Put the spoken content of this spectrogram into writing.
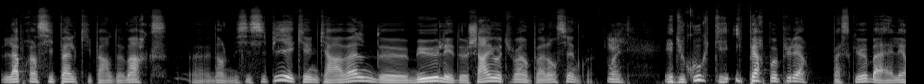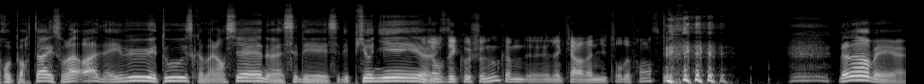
la principale qui parle de Marx euh, dans le Mississippi et qui est une caravane de mules et de chariots, tu vois, un peu à l'ancienne, quoi. Oui. Et du coup, qui est hyper populaire. Parce que bah, les reporters, ils sont là, oh, vous avez vu et tout, c'est comme à l'ancienne, euh, c'est des, des pionniers. Ils euh. lancent des cochonous comme de- la caravane du Tour de France. Non, non, mais euh,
